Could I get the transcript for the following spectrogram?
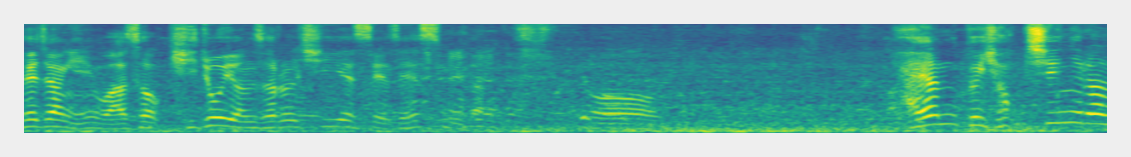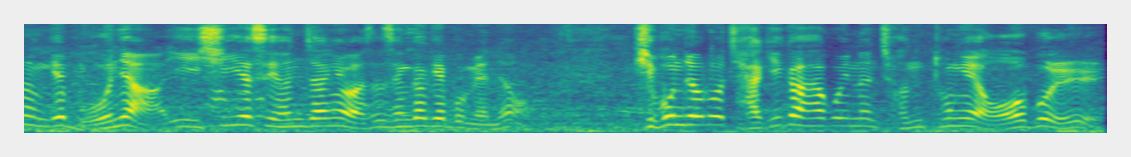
회장이 와서 기조 연설을 CES에서 했습니다. 어, 과연 그 혁신이라는 게 뭐냐? 이 CES 현장에 와서 생각해 보면요. 기본적으로 자기가 하고 있는 전통의 업을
